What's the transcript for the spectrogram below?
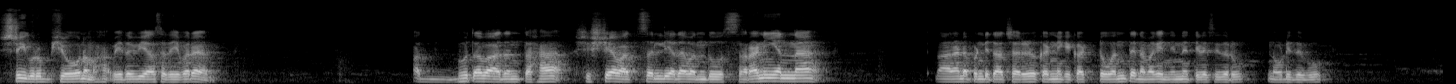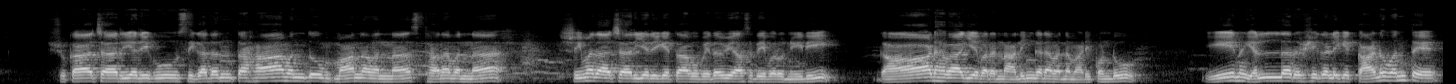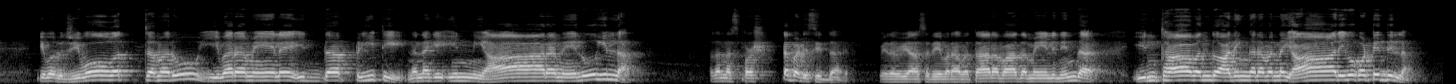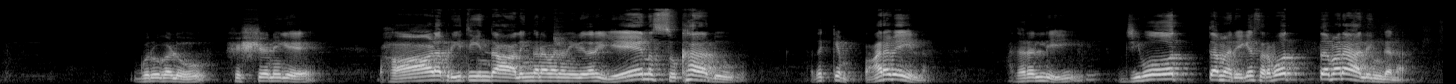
ಶ್ರೀ ಗುರುಭ್ಯೋ ನಮಃ. ವೇದವ್ಯಾಸ ದೇವರ ಅದ್ಭುತವಾದಂತಹ ಶಿಷ್ಯ ವಾತ್ಸಲ್ಯದ ಒಂದು ಸರಣಿಯನ್ನು ನಾರಾಯಣ ಪಂಡಿತಾಚಾರ್ಯರು ಕಣ್ಣಿಗೆ ಕಟ್ಟುವಂತೆ ನಮಗೆ ನಿನ್ನೆ ತಿಳಿಸಿದರು, ನೋಡಿದೆವು. ಶುಕಾಚಾರ್ಯರಿಗೂ ಸಿಗದಂತಹ ಒಂದು ಮಾನವನ್ನು, ಸ್ಥಾನವನ್ನು ಶ್ರೀಮದಾಚಾರ್ಯರಿಗೆ ತಾವು ವೇದವ್ಯಾಸ ದೇವರು ನೀಡಿ ಗಾಢವಾಗಿ ಅವರನ್ನು ಆಲಿಂಗನವನ್ನು ಮಾಡಿಕೊಂಡು, ಏನು ಎಲ್ಲ ಋಷಿಗಳಿಗೆ ಕಾಣುವಂತೆ ಇವರು ಜೀವೋತ್ತಮರು, ಇವರ ಮೇಲೆ ಇದ್ದ ಪ್ರೀತಿ ನನಗೆ ಇನ್ಯಾರ ಮೇಲೂ ಇಲ್ಲ. ಅದನ್ನು ಸ್ಪಷ್ಟಪಡಿಸಿದ್ದಾರೆ. ವೇದವ್ಯಾಸ ದೇವರ ಅವತಾರವಾದ ಮೇಲಿನಿಂದ ಇಂಥ ಒಂದು ಆಲಿಂಗನವನ್ನು ಯಾರಿಗೂ ಕೊಟ್ಟಿದ್ದಿಲ್ಲ. ಗುರುಗಳು ಶಿಷ್ಯನಿಗೆ ಬಹಳ ಪ್ರೀತಿಯಿಂದ ಆಲಿಂಗನವನ್ನು ನೀಡಿದರೆ ಏನು ಸುಖ ಅದು? ಅದಕ್ಕೆ ಪಾರವೇ ಇಲ್ಲ. ಅದರಲ್ಲಿ ಜೀವೋತ್ತಮರಿಗೆ ಸರ್ವೋತ್ತಮರ ಆಲಿಂಗನ.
